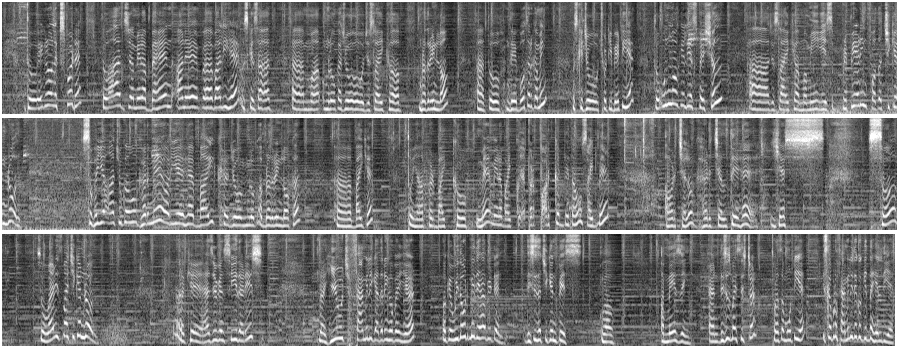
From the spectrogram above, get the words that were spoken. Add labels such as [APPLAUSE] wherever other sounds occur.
तो एग रोल एक्सपर्ट है. तो आज मेरा बहन आने वाली है. उसके साथ हम लोगों का जो just like brother in law तो दे बोथ आर कमिंग उसकी जो छोटी बेटी है. तो उन लोगों के लिए special just like mummy is preparing for the chicken roll so भैया, आ चुका हूँ घर में और ये है बाइक जो हम लोग का ब्रदर इन लॉ का बाइक है। तो यहाँ पर बाइक को मैं, मेरा बाइक को यहाँ पर पार्क कर देता हूँ साइड में। और चलो, घर चलते हैं। Yes so so where is my chicken roll okay as you can see that is the huge family gathering over here okay without me they have this is a chicken piece वाह amazing and this is my sister थोड़ा सा मोटी है। इसका पूरा family देखो कितना healthy है।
